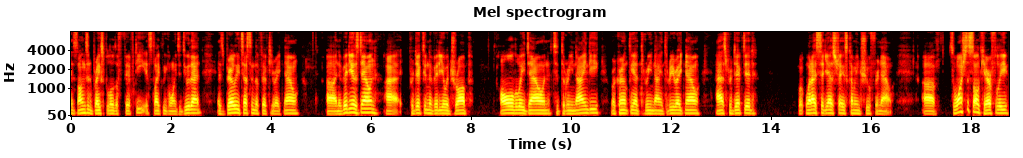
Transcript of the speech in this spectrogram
as long as it breaks below the 50 it's likely going to do that it's barely testing the 50 right now uh, Nvidia is down. I predicted Nvidia would drop all the way down to 390. We're currently at 393 right now, as predicted. What I said yesterday is coming true for now. Uh, so watch this all carefully.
